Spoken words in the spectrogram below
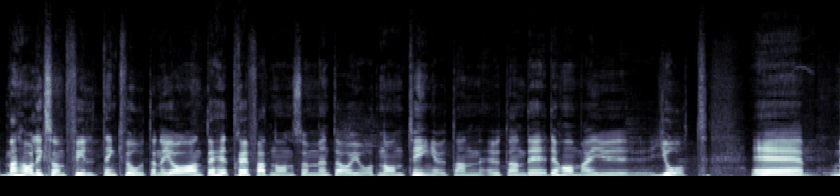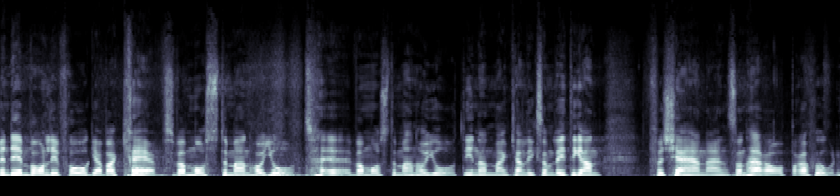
man har liksom fyllt den kvoten och jag har inte träffat någon som inte har gjort någonting utan, utan det, det har man ju gjort. Eh, men det är en vanlig fråga. Vad krävs? Vad måste man ha gjort? Eh, vad måste man ha gjort innan man kan liksom lite grann förtjäna en sån här operation?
